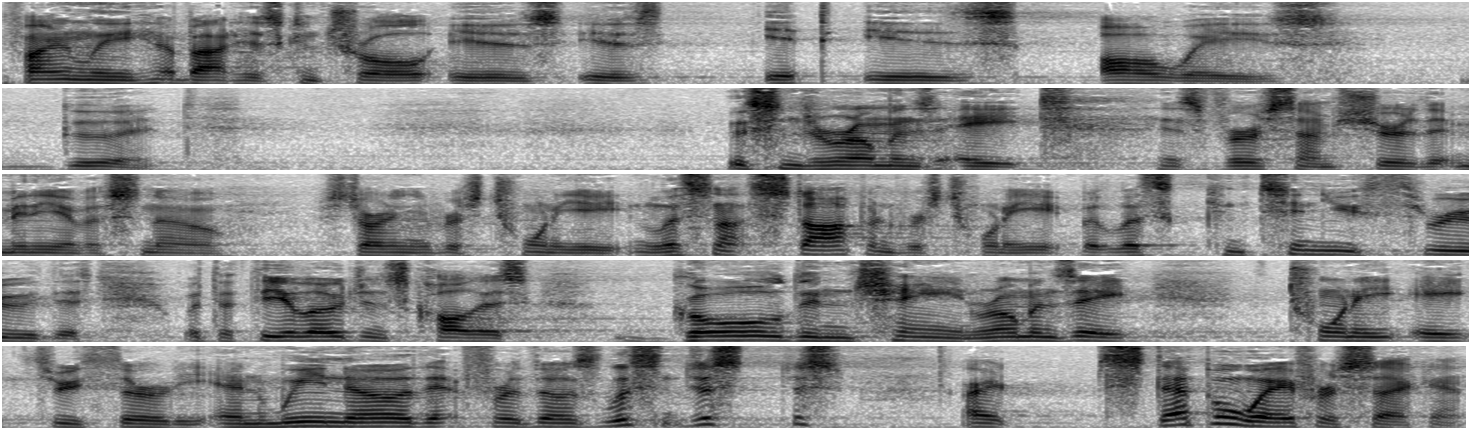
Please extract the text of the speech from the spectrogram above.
finally, about his control is, is it is always good. Listen to Romans 8, this verse I'm sure that many of us know starting in verse 28. And let's not stop in verse 28, but let's continue through this, what the theologians call this golden chain. Romans 8, 28 through 30. And we know that for those, listen, just, just, all right, step away for a second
